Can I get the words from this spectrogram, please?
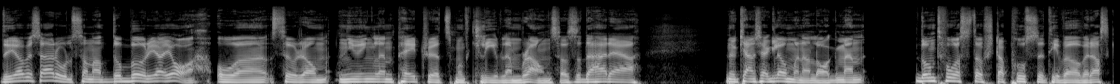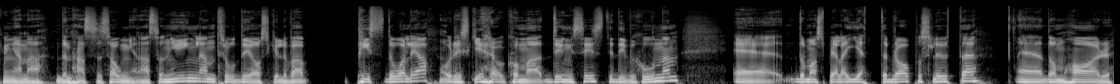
Då gör vi så här Olsson, att då börjar jag och surra om New England Patriots mot Cleveland Browns. Alltså det här är, nu kanske jag glömmer någon lag, men de två största positiva överraskningarna den här säsongen. Alltså New England trodde jag skulle vara pissdåliga och riskera att komma dyngsist i divisionen. Eh, de har spelat jättebra på slutet. Eh, de har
